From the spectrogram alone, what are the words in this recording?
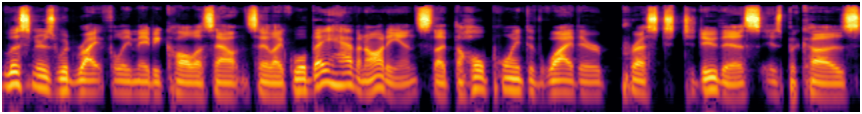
listeners would rightfully maybe call us out and say, like, well, they have an audience. Like, the whole point of why they're pressed to do this is because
